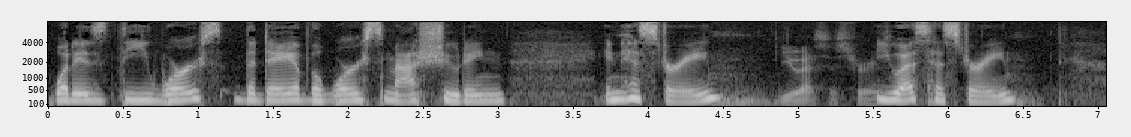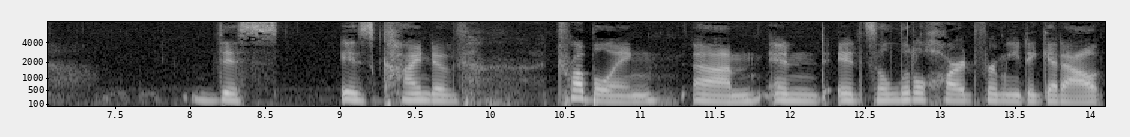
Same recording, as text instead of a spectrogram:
what is the worst, the day of the worst mass shooting in history, U.S. history. U.S. history, this is kind of troubling, um, and it's a little hard for me to get out.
